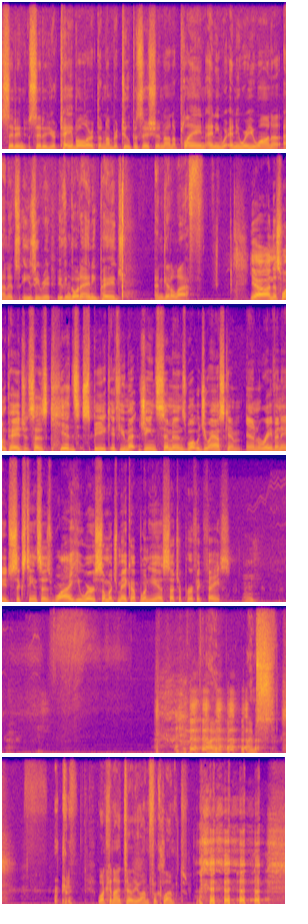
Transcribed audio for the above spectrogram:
Sit, in, sit at your table or at the number two position on a plane, anywhere, anywhere you wanna, and it's easy read. You can go to any page and get a laugh. Yeah, on this one page it says, Kids speak. If you met Gene Simmons, what would you ask him? And Raven, age 16, says, Why he wears so much makeup when he has such a perfect face? I'm, I'm s- what can I tell you? I'm verklempt.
